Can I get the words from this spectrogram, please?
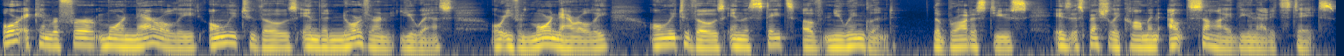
or it can refer more narrowly only to those in the northern U.S., or even more narrowly, only to those in the states of New England. The broadest use is especially common outside the United States.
